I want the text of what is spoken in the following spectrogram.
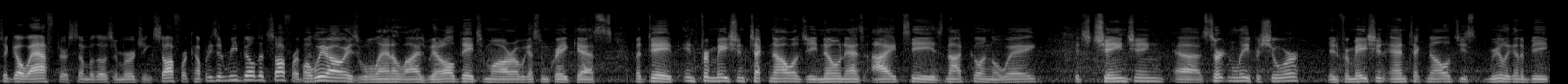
to go after some of those emerging software companies and rebuild its software Well, business? we always will analyze. We got all day tomorrow. We got some great guests. But Dave, information technology known as IT is not going away. It's changing, uh, certainly for sure. Information and technology is really going to be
